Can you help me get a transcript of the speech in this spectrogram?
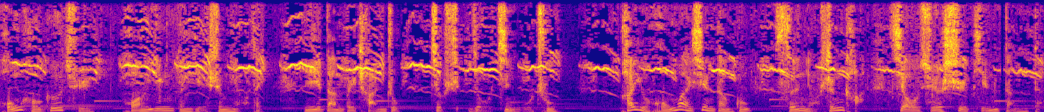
红喉歌曲、黄莺等野生鸟类，一旦被缠住，就是有进无出。还有红外线弹弓、雌鸟声卡、教学视频等等，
